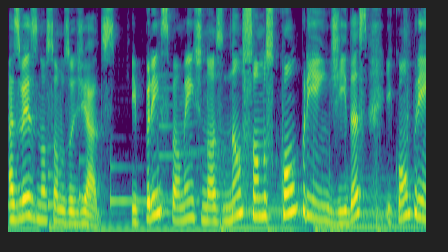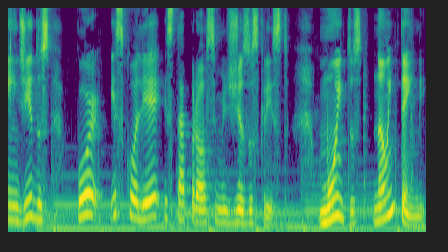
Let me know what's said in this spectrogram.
às vezes nós somos odiados, e principalmente nós não somos compreendidas e compreendidos por escolher estar próximo de Jesus Cristo. Muitos não entendem,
